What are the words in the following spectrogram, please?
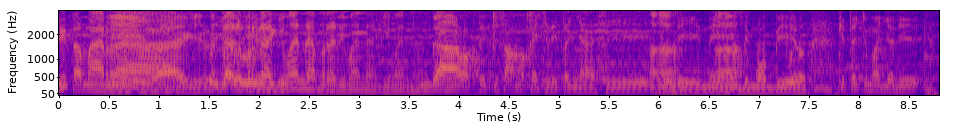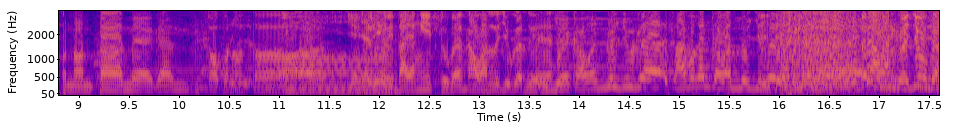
Cerita marah. Gila, gila. Gak lu pernah gimana? Pernah di mana? Gimana? Enggak, waktu itu sama kayak ceritanya si Ah, Juli ini ah. di mobil. Kita cuma jadi penonton ya kan. Oh penonton. Ya jadi cerita yang itu kan. Kawan lu juga tuh ya. Iya kawan gue juga sama kan kawan lu juga. Iya bener. itu kawan gue juga.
